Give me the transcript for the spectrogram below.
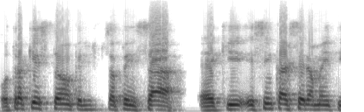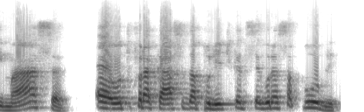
Outra questão que a gente precisa pensar é que esse encarceramento em massa é outro fracasso da política de segurança pública.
